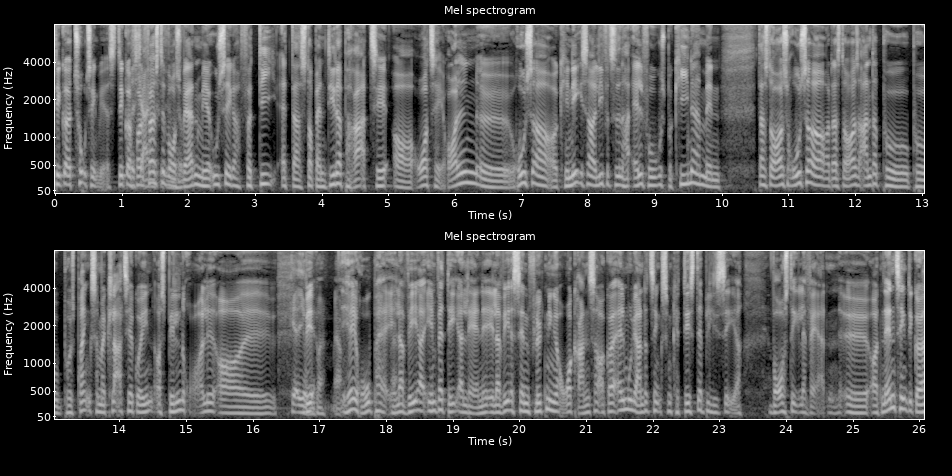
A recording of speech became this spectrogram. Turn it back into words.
Det gør to ting ved os. Det gør for det første vores verden mere usikker, fordi at der står banditter parat til at overtage rollen. Øh, russere og kinesere lige for tiden har alle fokus på Kina, men der står også russere, og der står også andre på, på, på spring, som er klar til at gå ind og spille en rolle. Og, øh, her i Europa. Ved, ja. Her i Europa, ja. eller ved at invadere lande, eller ved at sende flygtninge over grænser, og gøre alle mulige andre ting, som kan destabilisere vores del af verden. Øh, og den anden ting, det gør,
